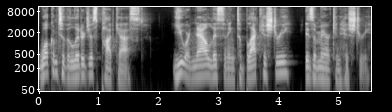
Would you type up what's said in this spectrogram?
Welcome to the Liturgist Podcast. You are now listening to Black History is American History.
